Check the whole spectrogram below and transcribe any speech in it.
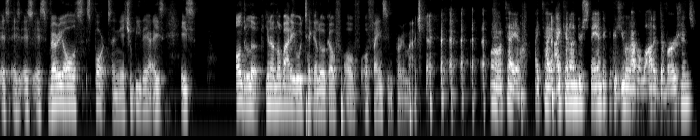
it's, it's, it's, very old sports, and it should be there. It's it's on the look. You know, nobody would take a look of of, of fencing pretty much. Well, I'll tell you, I tell you, I can understand it because you have a lot of diversions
